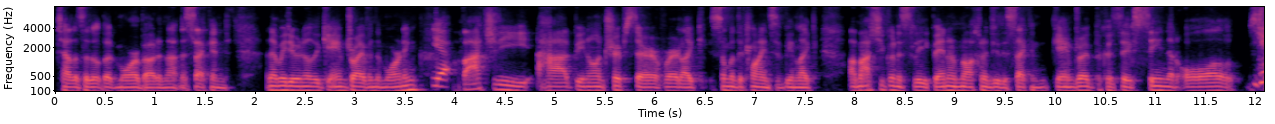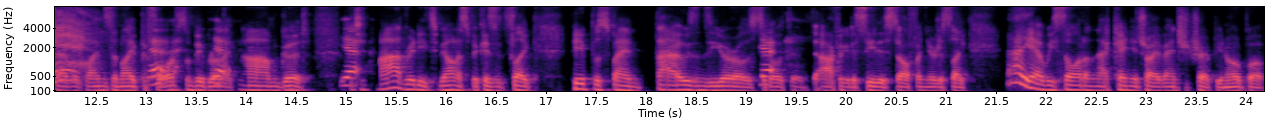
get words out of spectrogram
tell us a little bit more about in that in a second. And then we do another game drive in the morning. Yeah, I've actually had been on trips there where like some of the clients have been like, "I'm actually going to sleep in. I'm not going to do the second game drive because they've seen that all yeah. several times the night before." Yeah. Some people are yeah. like, "Nah, I'm good." Yeah, which is mad, really, to be honest, because it's like people spend thousands of euros to go to, to Africa to see this stuff, and you're just like, "Ah, yeah, we saw it on that Kenya Tri Venture trip," you know, but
